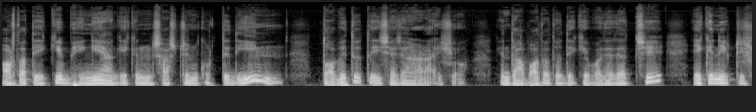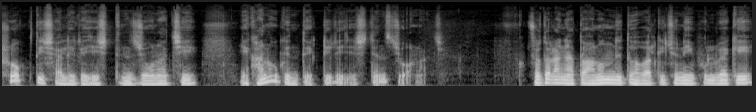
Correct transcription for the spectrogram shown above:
অর্থাৎ একে ভেঙে আগে কেন সাস্টেন করতে দিন? তবে তো তেইশ হাজার আড়াইশো। কিন্তু আপাতত দেখে বোঝা যাচ্ছে, এখানে একটি শক্তিশালী রেজিস্ট্যান্স জোন আছে, এখানেও কিন্তু একটি রেজিস্ট্যান্স জোন আছে। সুতরাং এত আনন্দিত হবার কিছু নেই ফুলব্যাকে।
